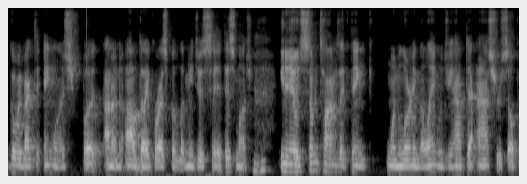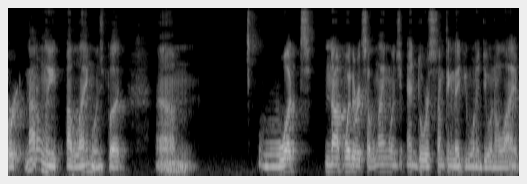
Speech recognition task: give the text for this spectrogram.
going back to English, but I don't know, I'll digress, but let me just say it this much. Mm-hmm. You know, sometimes I think when learning a language, you have to ask yourself, or not only a language, but, um, what, not whether it's a language and or something that you want to do in a life.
